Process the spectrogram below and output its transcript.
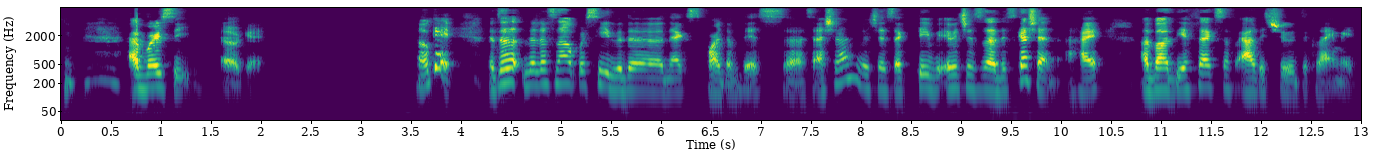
Have mercy. Okay. Okay, let, let us now proceed with the next part of this uh, session, which is activity, which is a discussion, okay, about the effects of altitude to climate.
